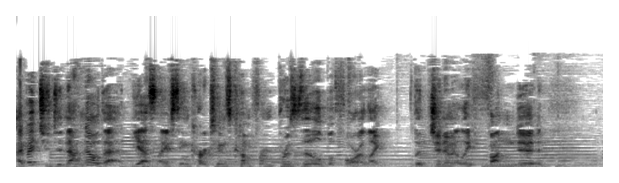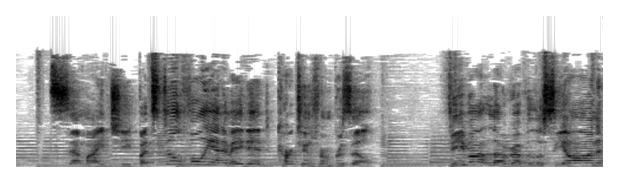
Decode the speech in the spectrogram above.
I bet you did not know that. Yes, I've seen cartoons come from Brazil before, like legitimately funded, semi-cheap, but still fully animated cartoons from Brazil. Viva la Revolucion!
